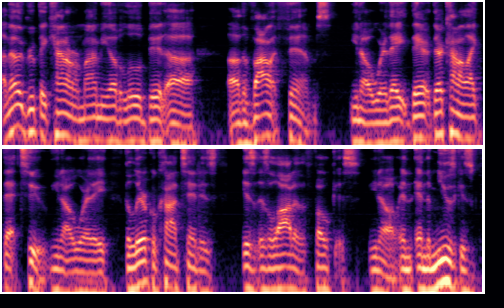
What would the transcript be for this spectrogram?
another group they kind of remind me of a little bit, uh, uh, the Violent Femmes. You know, where they they're they're kind of like that too. You know, where they the lyrical content is is is a lot of the focus. You know, and and the music is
